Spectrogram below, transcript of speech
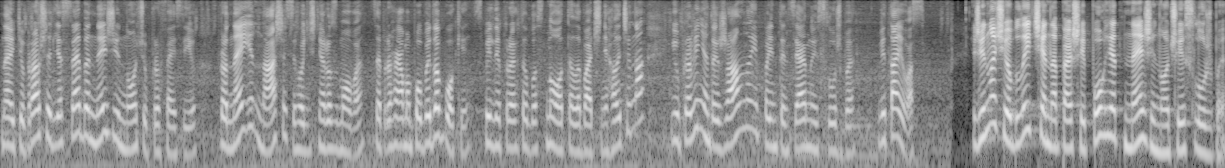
навіть обравши для себе не жіночу професію. Про неї наша сьогоднішня розмова. Це програма по обидва боки, спільний проект обласного телебачення Галичина і управління Державної пенітенціарної служби. Вітаю вас! Жіночі обличчя на перший погляд не жіночої служби.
